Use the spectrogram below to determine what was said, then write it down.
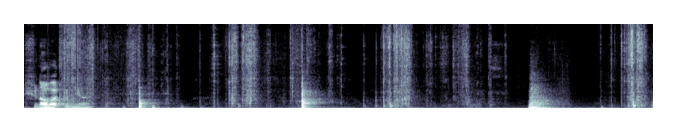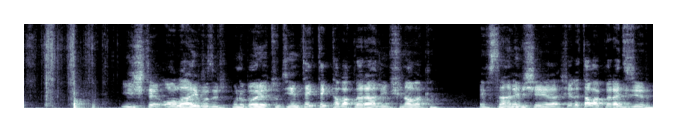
Şuna bakın ya. İşte olay budur. Bunu böyle tutayım tek tek tabaklara alayım şuna bakın. Efsane bir şey ya. Şöyle tabaklara diziyorum.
